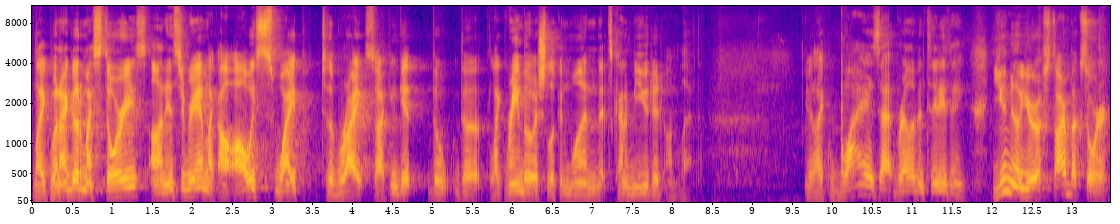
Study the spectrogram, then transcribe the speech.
like when I go to my stories on Instagram, like I'll always swipe to the right so I can get the, the like rainbowish looking one that's kind of muted on the left. You're like, why is that relevant to anything? You know your Starbucks order.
